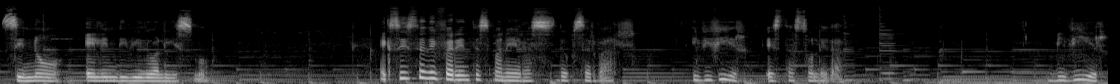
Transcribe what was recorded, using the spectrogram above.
sino el individualismo. Existen diferentes maneras de observar y vivir esta soledad. Vivir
